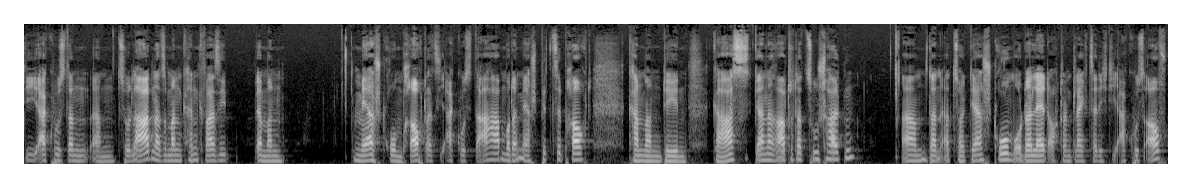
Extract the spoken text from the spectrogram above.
die Akkus dann ähm, zu laden. Also man kann quasi, wenn man mehr Strom braucht, als die Akkus da haben oder mehr Spitze braucht, kann man den Gasgenerator dazuschalten. Ähm, dann erzeugt der Strom oder lädt auch dann gleichzeitig die Akkus auf.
